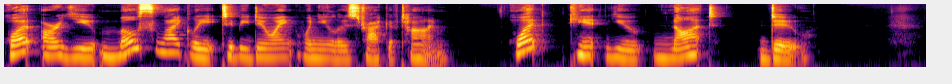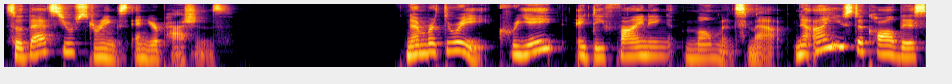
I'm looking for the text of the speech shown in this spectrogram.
What are you most likely to be doing when you lose track of time? What can't you not do? So that's your strengths and your passions. Number three, create a defining moments map. Now, I used to call this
